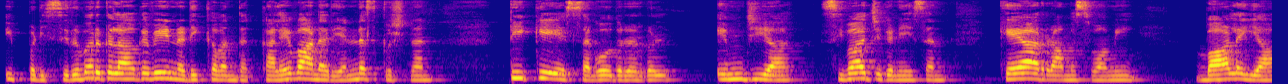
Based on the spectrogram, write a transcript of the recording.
இப்படி சிறுவர்களாகவே நடிக்க வந்த Kalaivanar N S Krishnan T K S சகோதரர்கள் MGR Sivaji Ganesan K R Ramaswamy Balaiah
